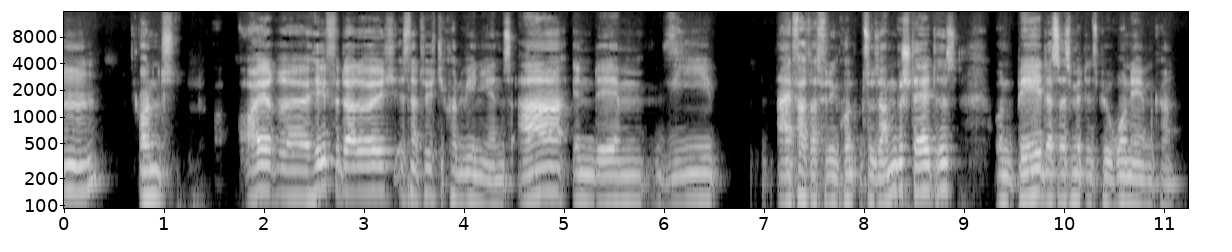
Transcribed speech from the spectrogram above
Mhm. Und eure Hilfe dadurch ist natürlich die Convenience. A, in dem, wie einfach das für den Kunden zusammengestellt ist und B, dass er es mit ins Büro nehmen kann.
